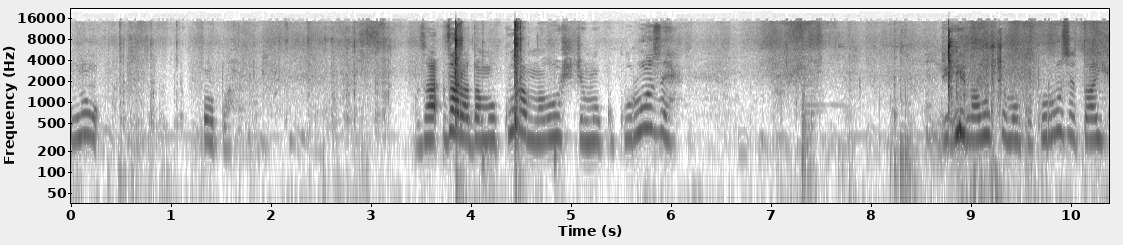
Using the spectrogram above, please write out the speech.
Ну, опа. Зараз дамо курам, налущимо кукурузи. І налущимо кукурузи та й.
